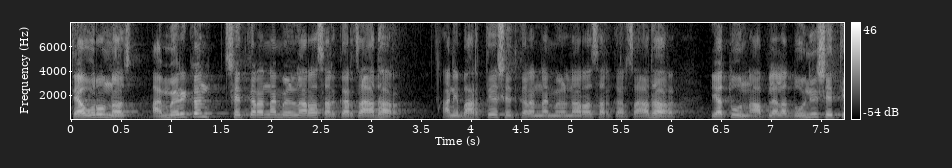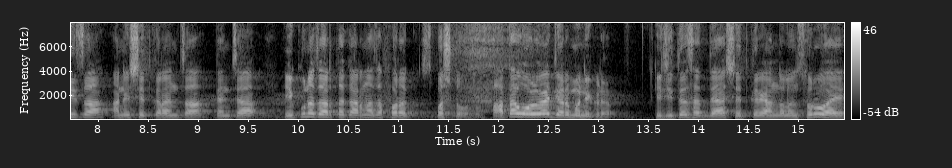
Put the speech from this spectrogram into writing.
त्यावरूनच अमेरिकन शेतकऱ्यांना मिळणारा सरकारचा आधार आणि भारतीय शेतकऱ्यांना मिळणारा सरकारचा आधार यातून आपल्याला दोन्ही शेतीचा आणि शेतकऱ्यांचा त्यांच्या एकूणच अर्थकारणाचा फरक स्पष्ट होतो. आता वळूया जर्मनीकडं की जिथे सध्या शेतकरी आंदोलन सुरू आहे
